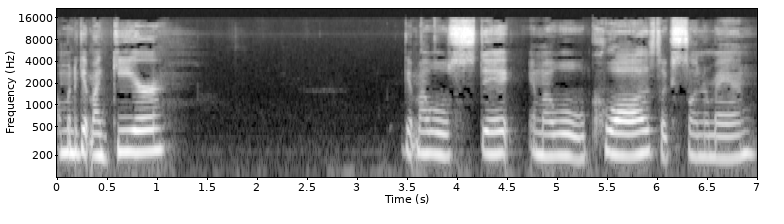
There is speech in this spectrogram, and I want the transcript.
I'm gonna get my gear. Get my little stick and my little claws like Slender Man.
